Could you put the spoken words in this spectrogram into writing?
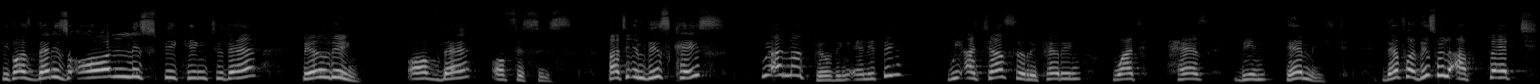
because that is only speaking to the building of the offices. But in this case, we are not building anything. We are just repairing what has been damaged. Therefore, this will affect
